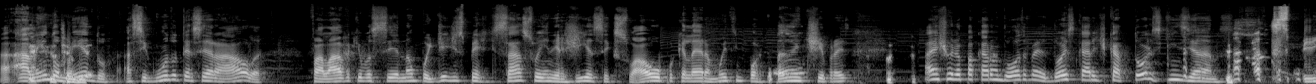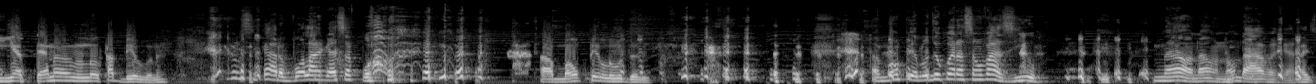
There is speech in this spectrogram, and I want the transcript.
a- além do tenho medo, a segunda ou terceira aula falava que você não podia desperdiçar sua energia sexual porque ela era muito importante pra isso. Aí a gente olhou pra cara um do outro, velho, dois caras de 14, 15 anos. Espinha até no, no cabelo, né? Eu assim, cara, eu vou largar essa porra. A mão peluda. ali. A mão peluda e o coração vazio. Não, não, não dava, cara. Mas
